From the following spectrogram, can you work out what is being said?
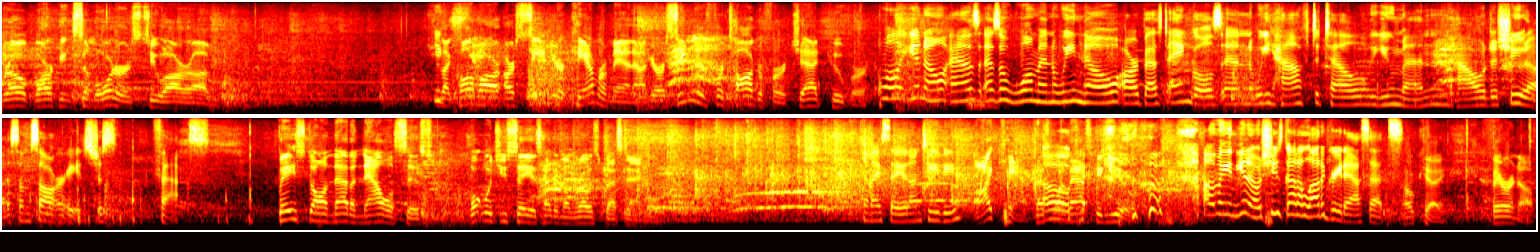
Monroe barking some orders to our, um, should I call him our, our senior cameraman out here, our senior photographer, Chad Cooper. Well, you know, as as a woman, we know our best angles, and we have to tell you men how to shoot us. I'm sorry, it's just facts. Based on that analysis, what would you say is Heather Monroe's best angle? Can I say it on TV? I can't. That's Oh, what I'm okay. asking you. I mean, you know, she's got a lot of great assets. Okay, fair enough.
